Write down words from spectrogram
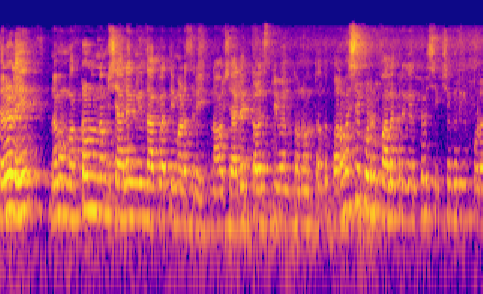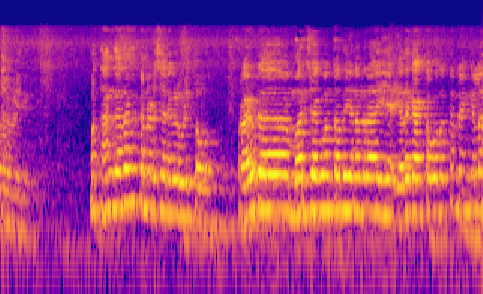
ತೆರಳಿ ನಮ್ಮ ಮಕ್ಕಳನ್ನ ನಮ್ಮ ಶಾಲೆಗೆ ನೀವು ದಾಖಲಾತಿ ಮಾಡಿಸ್ರಿ. ನಾವು ಶಾಲೆಗೆ ಕಳಿಸ್ತೀವಿ ಅಂತ ಅನ್ನುವಂಥದ್ದು ಭರವಸೆ ಕೊಡ್ರಿ ಪಾಲಕರಿಗೆ ಅಂತೇಳಿ ಶಿಕ್ಷಕರಿಗೆ ಕೂಡ ನಾವು ಹೇಳಿದ್ದೀವಿ ಮತ್ತು ಹಂಗಾದಾಗ ಕನ್ನಡ ಶಾಲೆಗಳು ಉಳಿತಾವು. ಪ್ರೈವೇಟ್ ಮರ್ಜ್ ಆಗುವಂಥದ್ದು ಏನಂದ್ರೆ ಎದಕ್ಕೆ ಆಗ್ತಾ ಅಂತಂದ್ರೆ ಹಂಗೆಲ್ಲ.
